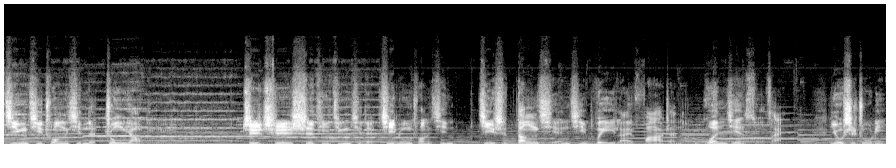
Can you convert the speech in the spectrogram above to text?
经济创新的重要领域，支持实体经济的金融创新，既是当前及未来发展的关键所在，又是助力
